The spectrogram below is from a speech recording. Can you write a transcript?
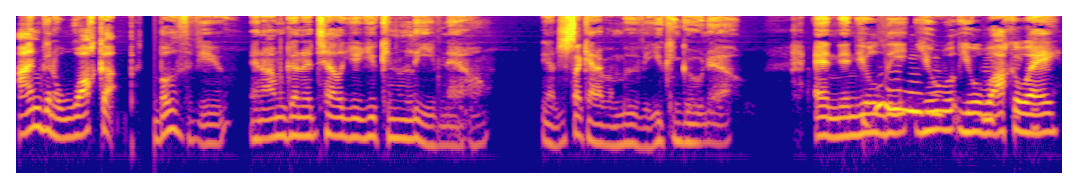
I'm going to walk up to both of you and I'm going to tell you you can leave now. You know, just like out of a movie, you can go now. And then you'll leave, you will you'll walk away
